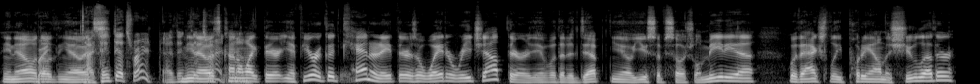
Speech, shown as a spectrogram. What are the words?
You know, though, you know, I think that's right. I think you know, it's right, kind of yeah. like there. You know, if you're a good candidate, there's a way to reach out there you know, with an adept, you know, use of social media, with actually putting on the shoe leather.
